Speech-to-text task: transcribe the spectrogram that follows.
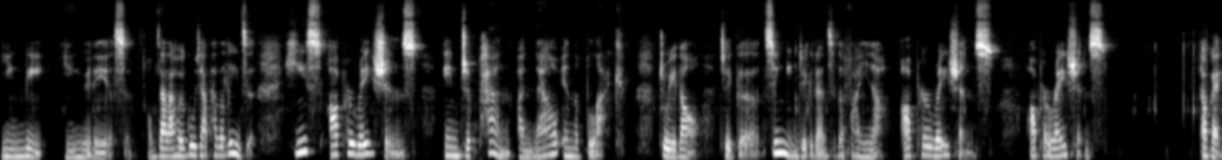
盈利、盈余的意思。我们再来回顾一下它的例子：His operations in Japan are now in the black。注意到这个经营这个单词的发音啊，operations，operations。OK，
